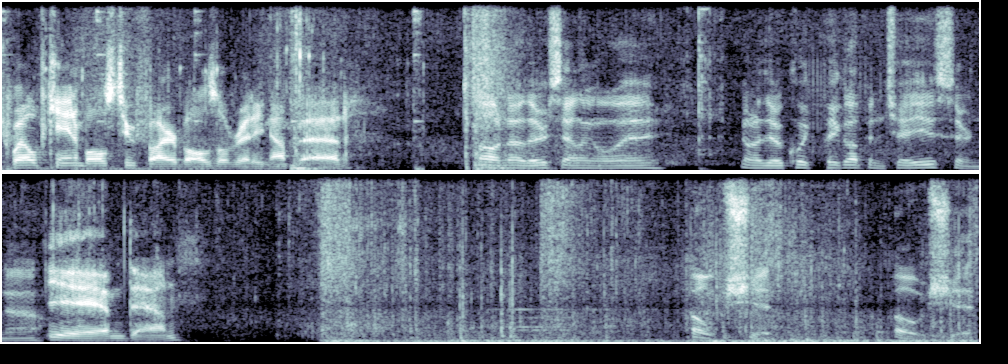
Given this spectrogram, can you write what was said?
12 cannonballs, 2 fireballs already, not bad. Oh no, they're sailing away. You wanna do a quick pickup and chase or no? Yeah, I'm down. Oh shit. Oh shit.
